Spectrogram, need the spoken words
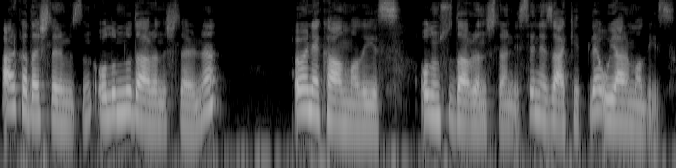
arkadaşlarımızın olumlu davranışlarını örnek almalıyız. Olumsuz davranışlarını ise nezaketle uyarmalıyız.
